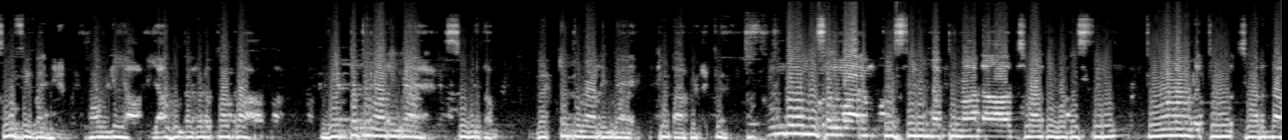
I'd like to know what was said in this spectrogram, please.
സൂഫി ബന്യൻ ഹൗലിയ യാഹുന്തകളുടെ പാപ്പ വെട്ടത്തുനാടിന്റെ സുഹൃതം വെട്ടത്തുനാടിന്റെ കിടാവിളക്ക് ഹിന്ദു മുസൽമാനും ക്രിസ്ത്യനും മറ്റു നാനാ ജാതി മതസ്ഥരും തോളോട് തോൾ ചേർന്ന്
